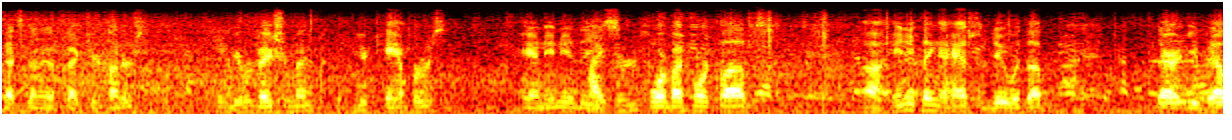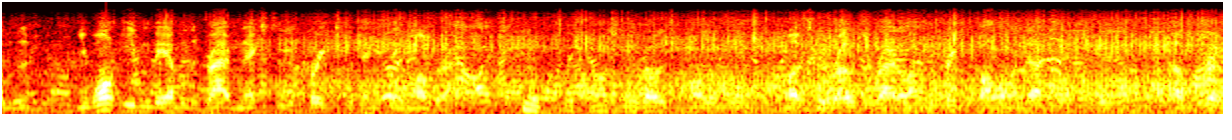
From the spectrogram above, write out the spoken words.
that's gonna affect your hunters, your fishermen, your campers, and any of these Hikers. four by four clubs, uh, anything that has to do with up there, you'll be able to, you won't even be able to drive next to the creeks with anything motorized. Which most of the roads follow the Most of the roads are right along the creek following that up through.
